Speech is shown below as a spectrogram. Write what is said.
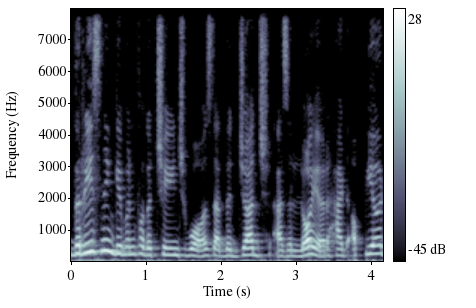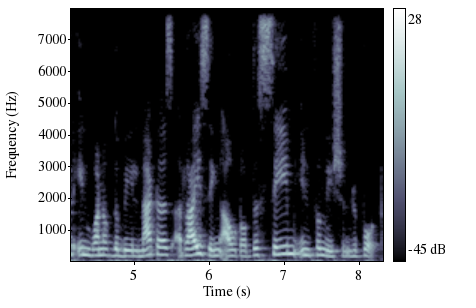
The reasoning given for the change was that the judge, as a lawyer, had appeared in one of the bail matters arising out of the same information report.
